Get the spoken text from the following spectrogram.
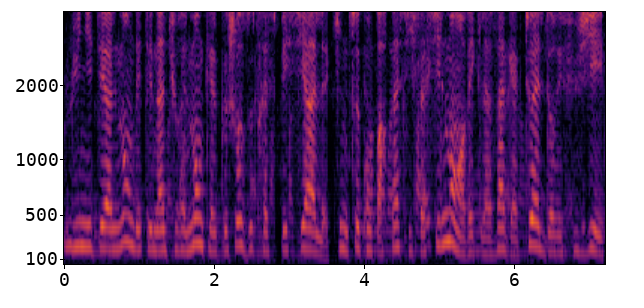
L'unité allemande était naturellement quelque chose de très spécial, qui ne se compare pas si facilement avec la vague actuelle de réfugiés.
